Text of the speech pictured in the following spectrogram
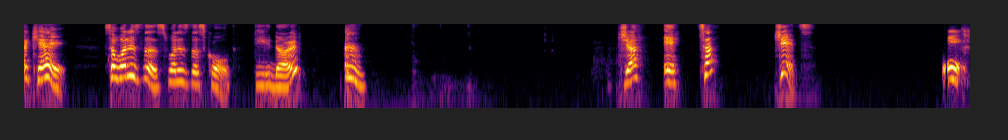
Okay. So what is this? What is this called? Do you know? J, E, T, jet. It.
